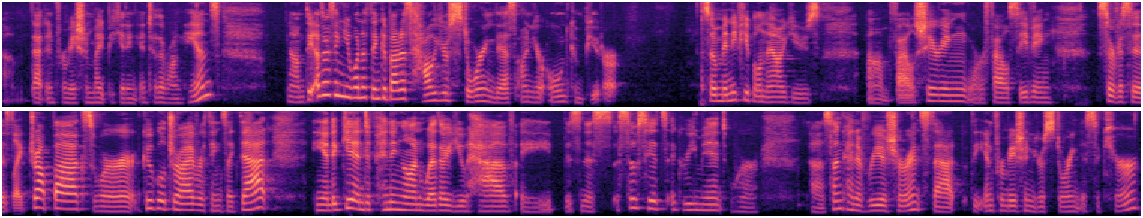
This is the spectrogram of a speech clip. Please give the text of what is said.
um, that information might be getting into the wrong hands. Um, the other thing you want to think about is how you're storing this on your own computer. So many people now use um, file sharing or file saving services like Dropbox or Google Drive or things like that. And again, depending on whether you have a business associates agreement or uh, some kind of reassurance that the information you're storing is secure,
